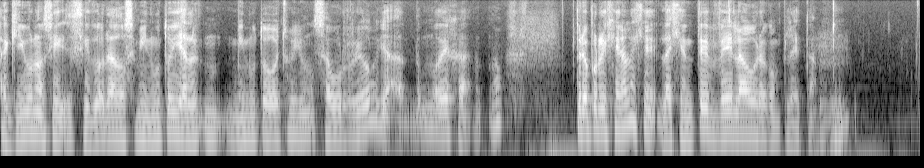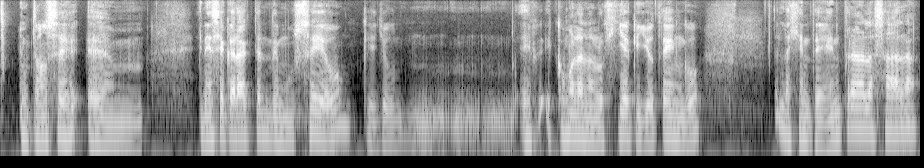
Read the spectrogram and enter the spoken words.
Aquí uno si, si dura 12 minutos y al minuto 8 y uno se aburrió, ya uno deja, ¿no? Pero por lo general la, gente ve la obra completa. Entonces, em, en ese carácter de museo, que yo es como la analogía que yo tengo, la gente entra a la sala,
